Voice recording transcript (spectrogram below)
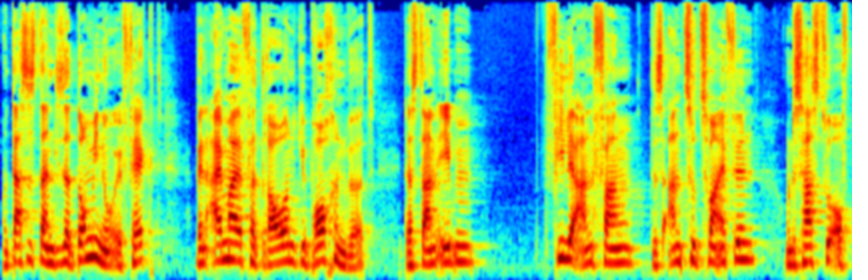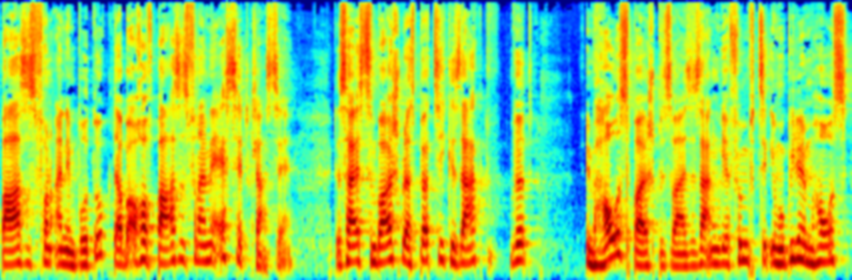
Und das ist dann dieser Dominoeffekt, wenn einmal Vertrauen gebrochen wird, dass dann eben viele anfangen, das anzuzweifeln. Und das hast du auf Basis von einem Produkt, aber auch auf Basis von einer Assetklasse. Das heißt zum Beispiel, dass plötzlich gesagt wird, im Haus beispielsweise, sagen wir 50 Immobilien im Haus,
